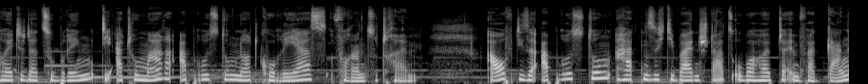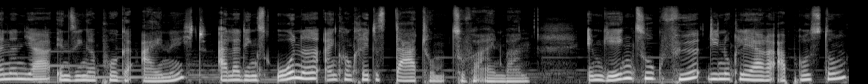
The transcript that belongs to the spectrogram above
heute dazu bringen, die atomare Abrüstung Nordkoreas voranzutreiben. Auf diese Abrüstung hatten sich die beiden Staatsoberhäupter im vergangenen Jahr in Singapur geeinigt, allerdings ohne ein konkretes Datum zu vereinbaren. Im Gegenzug für die nukleare Abrüstung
